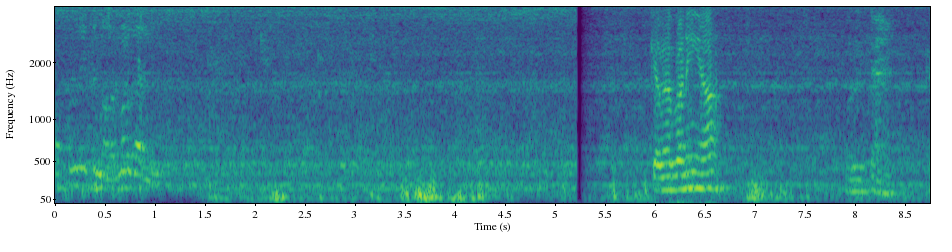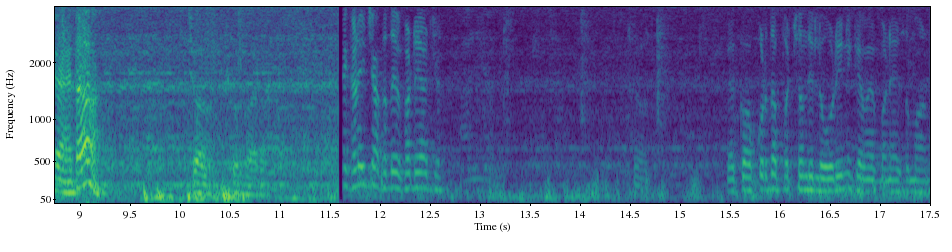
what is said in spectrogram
ਆਪਣੇ ਇੱਕ ਨਾਰਮਲ ਗੱਲ ਨਹੀਂ ਕਿਵੇਂ ਬਣੀ ਆ? ਬੋਲ ਕਹਿ ਘੈਂਟਾ ਚਲੋ ਸ਼ੁਕਰ ਖੜੇ ਚੱਕਦੇ ਫੜੇ ਅੱਜ। ਚਲੋ। ਇਹ ਕੋਕੜ ਤਾਂ ਪੁੱਛਣ ਦੀ ਲੋੜ ਹੀ ਨਹੀਂ ਕਿਵੇਂ ਬਣੇ ਸਮਾਨ।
